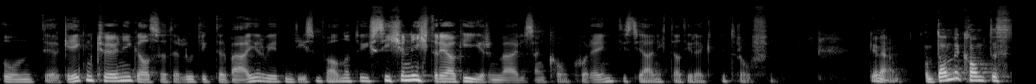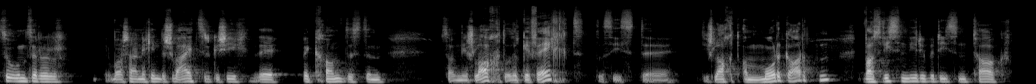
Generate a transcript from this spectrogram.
Und der Gegenkönig, also der Ludwig der Bayer, wird in diesem Fall natürlich sicher nicht reagieren, weil sein Konkurrent ist ja eigentlich da direkt betroffen. Genau. Und dann bekommt es zu unserer wahrscheinlich in der Schweizer Geschichte bekanntesten, sagen wir, Schlacht oder Gefecht. Das ist äh, die Schlacht am Morgarten. Was wissen wir über diesen Tag?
